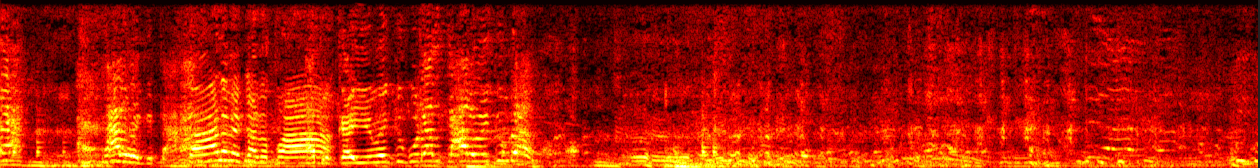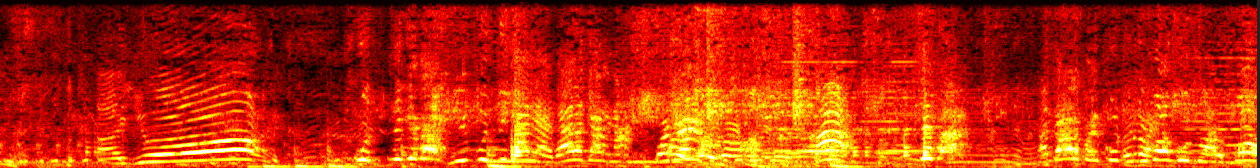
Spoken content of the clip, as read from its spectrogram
காலை வைக்கிட்டா? காலை வைக்காதப்பா. அப்ப கையை வைக்க கூடாது காலை வைக்க கூடாது ஐயோ! குத்திக்குவேன் நீ குத்திக்காத வேலைக்காரனா? கொண்டாடி போய் கூட்டு போ கூட்டு போ.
